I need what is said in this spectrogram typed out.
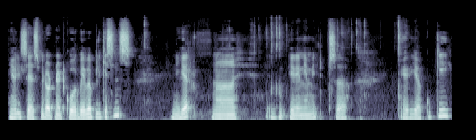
here it says ASP.NET Core Web Applications. And here uh, name it. It's a area cookie.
